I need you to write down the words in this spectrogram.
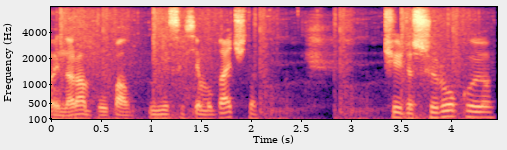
Ой, на рампу упал не совсем удачно. Через широкую.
